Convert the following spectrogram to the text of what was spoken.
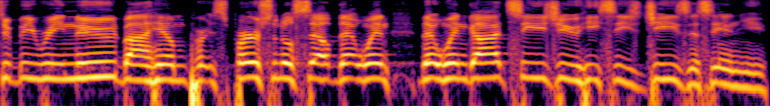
to be renewed by him his personal self that when that when God sees you, he sees Jesus in you.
